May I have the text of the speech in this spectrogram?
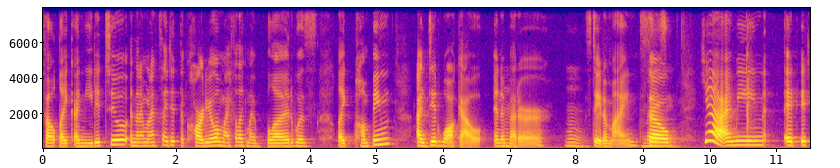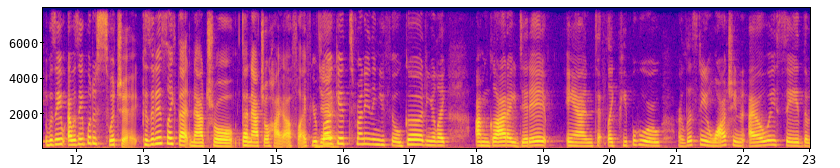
felt like I needed to. And then once I did the cardio, and I felt like my blood was like pumping. I did walk out in a mm. better mm. state of mind. Amazing. So yeah, I mean. It, it was a, I was able to switch it because it is like that natural that natural high off life. Your Yeah. blood gets running and you feel good and you're like, I'm glad I did it. And like people who are, are listening and watching, I always say the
